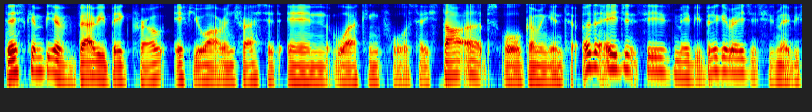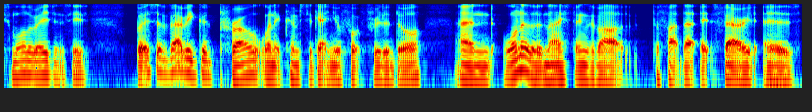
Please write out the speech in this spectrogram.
This can be a very big pro if you are interested in working for, say, startups or going into other agencies, maybe bigger agencies, maybe smaller agencies. But it's a very good pro when it comes to getting your foot through the door. And one of the nice things about the fact that it's varied is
